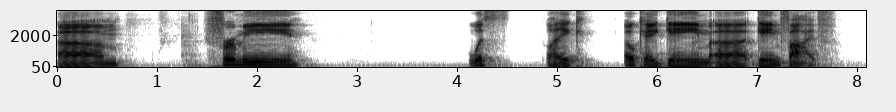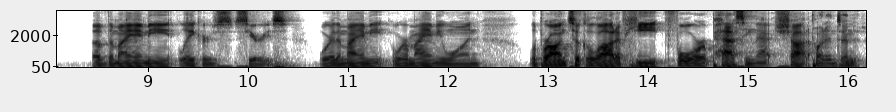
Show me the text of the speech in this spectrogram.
Um, for me, with like okay, game uh game five of the Miami Lakers series, where the Miami where Miami won, LeBron took a lot of heat for passing that shot. Pun intended.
